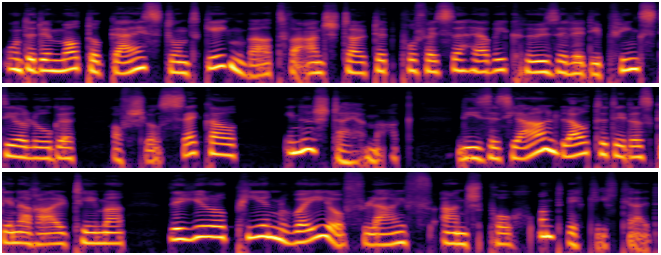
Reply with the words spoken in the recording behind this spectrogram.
Unter dem Motto Geist und Gegenwart veranstaltet Professor Herwig Hösele die Pfingstdialoge auf Schloss Seckau in der Steiermark. Dieses Jahr lautete das Generalthema The European Way of Life Anspruch und Wirklichkeit.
